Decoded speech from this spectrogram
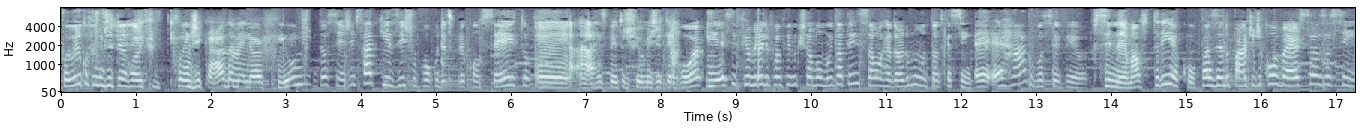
Foi o único filme de terror que que foi indicado a melhor filme. Então, assim, a gente sabe que existe um pouco desse preconceito é, a respeito de filmes de terror. E esse filme, ele foi um filme que chamou muita atenção ao redor do mundo. Tanto que, assim, é, é raro você ver cinema austríaco fazendo parte de conversas, assim,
